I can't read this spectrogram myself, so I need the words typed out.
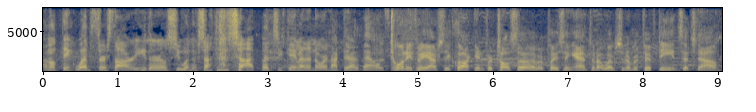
I don't think Webster saw her either, else she wouldn't have shot that shot. But she came out of nowhere, knocked it out of bounds. 23 Ashley Clark in for Tulsa, replacing Antoinette Webster, number 15, sits down.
